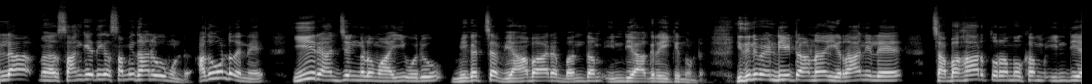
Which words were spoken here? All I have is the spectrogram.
എല്ലാ സാങ്കേതിക സംവിധാനവുമുണ്ട്. അതുകൊണ്ട് തന്നെ ഈ രാജ്യങ്ങളുമായി ഒരു മികച്ച വ്യാപാര ബന്ധം ഇന്ത്യ ആഗ്രഹിക്കുന്നുണ്ട്. ഇതിനു വേണ്ടിയിട്ടാണ് ഇറാനിലെ ചബഹാർ തുറമുഖം ഇന്ത്യ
